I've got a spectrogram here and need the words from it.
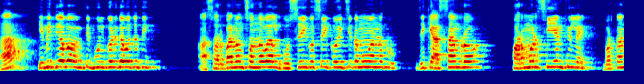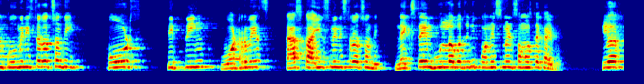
हाँ केमी हम एमती भूल करदेव जदि सर्बानंद सोनोवाल घोषे घोषे कही तुम मानक जे कि आसाम रो फॉर्मर सीएम थिले वर्तमान को मिनिस्टर अच्छा पोर्ट्स सिपिंग वाटरवेज ता सहित आयुष मिनिस्टर अच्छा नेक्स्ट टाइम भूल हम जब पनिशमेंट समस्ते खाइब क्लियर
